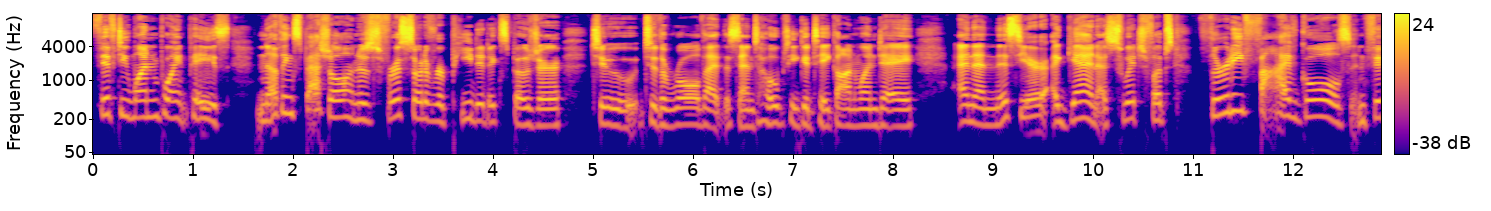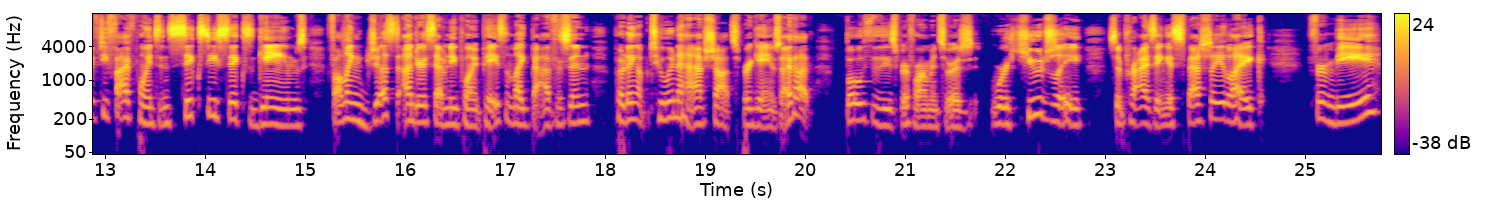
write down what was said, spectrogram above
51 point pace, nothing special, and his first sort of repeated exposure to to the role that the Sens hoped he could take on one day. And then this year, again, a switch flips 35 goals and 55 points in 66 games, falling just under 70 point pace, and like Batherson, putting up two and a half shots per game. So I thought both of these performances were hugely surprising, especially like for me,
